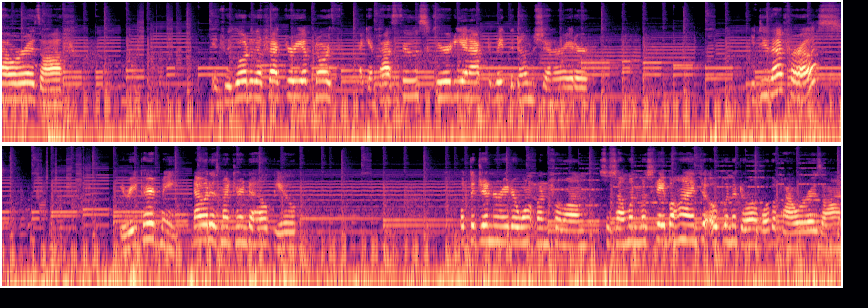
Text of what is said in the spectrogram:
Power is off. If we go to the factory up north, I can pass through security and activate the dome's generator. You do that for us? You repaired me. Now it is my turn to help you. But the generator won't run for long, so someone must stay behind to open the door while the power is on.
